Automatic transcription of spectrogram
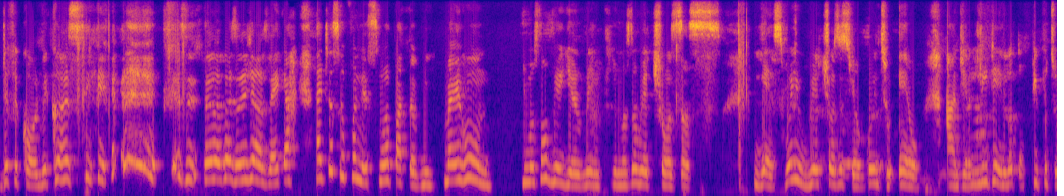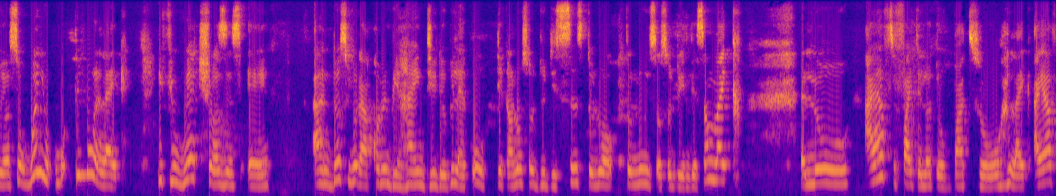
difficult because the question was like, I, I just opened a small part of me, my own. You must not wear earring. You must not wear trousers. Yes, when you wear trousers, you're going to hell, and you're leading a lot of people to hell. So when you people are like, if you wear trousers, eh, and those people that are coming behind you, they'll be like, oh, they can also do this since Tolu, Tolu is also doing this. I'm like, hello, I have to fight a lot of battle. Like, I have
